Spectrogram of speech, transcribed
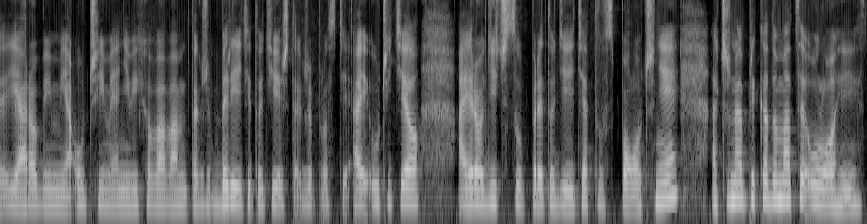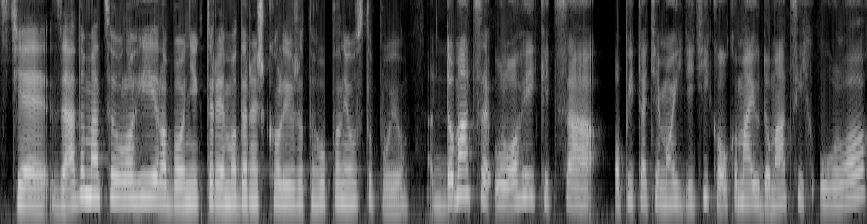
že ja robím, ja učím, ja nevychovávam, takže beriete to tiež, takže proste aj učiteľ, aj rodič sú preto dieťa tu spoločne. A čo napríklad domáce úlohy? Ste za domáce úlohy, lebo niektoré moderné školy už od toho úplne ustupujú? Domáce úlohy, keď sa opýtate mojich detí, koľko majú domácich úloh,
